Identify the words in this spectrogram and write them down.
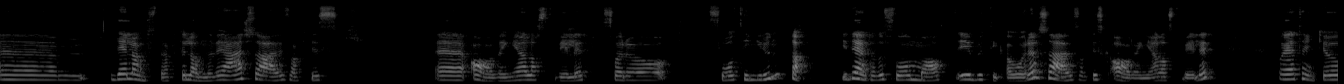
eh, det langstrakte landet vi er, så er vi faktisk eh, avhengig av lastebiler for å få ting rundt, da. I det hele tatt å få mat i butikkene våre, så er vi faktisk avhengig av lastebiler. Og jeg tenker jo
